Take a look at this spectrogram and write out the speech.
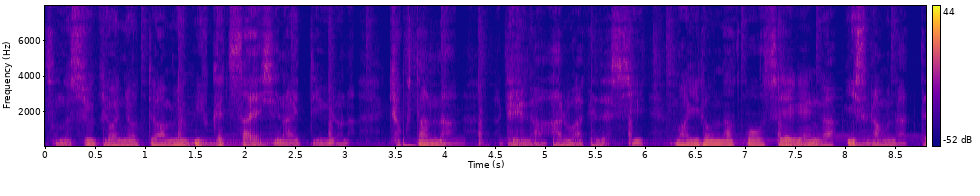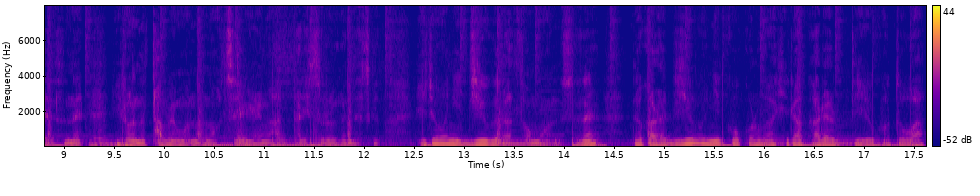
その宗教によっては輸血さえしないっていうような極端な例があるわけですし、まあ、いろんなこう制限がイスラムだってですねいろんな食べ物の制限があったりするんですけど非常に自由だと思うんですね。だから自由に心が開かれるっていうことは、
